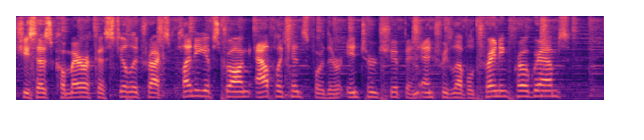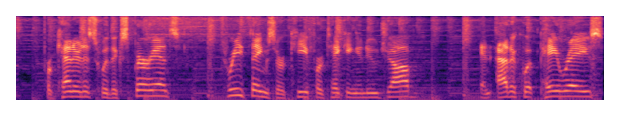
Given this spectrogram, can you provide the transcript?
She says Comerica still attracts plenty of strong applicants for their internship and entry level training programs. For candidates with experience, three things are key for taking a new job an adequate pay raise,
